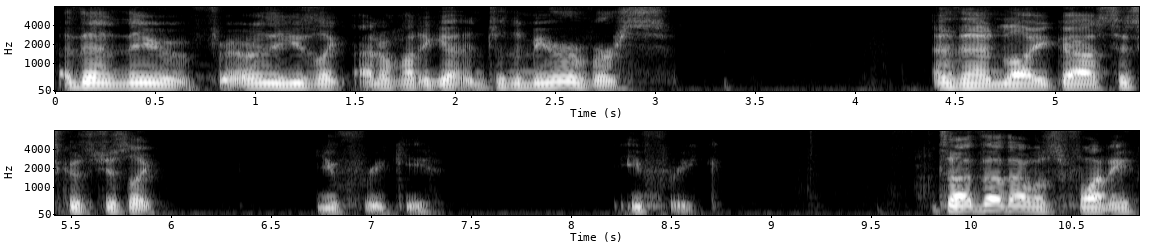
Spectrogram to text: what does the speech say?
And then they, he's like, I know how to get into the Mirrorverse. And then, like, uh, Cisco's just like, you freaky. You freak. So I thought that was funny.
